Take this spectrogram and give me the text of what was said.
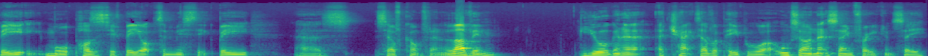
be more positive, be optimistic, be uh, self confident, loving, you're going to attract other people who are also on that same frequency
